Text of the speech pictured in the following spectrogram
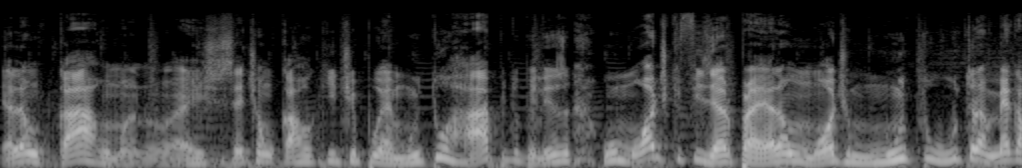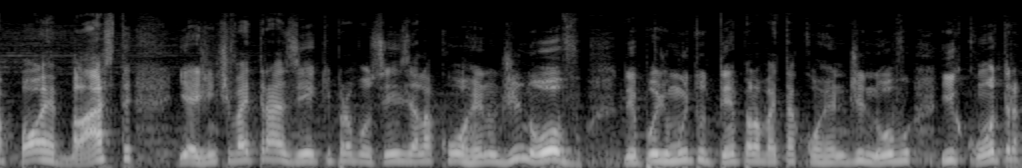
Ela é um carro, mano, a RX-7 é um carro que, tipo, é muito rápido, beleza? O mod que fizeram pra ela é um mod muito ultra mega power blaster e a gente vai trazer aqui pra vocês ela correndo de novo. Depois de muito tempo ela vai estar tá correndo de novo e contra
